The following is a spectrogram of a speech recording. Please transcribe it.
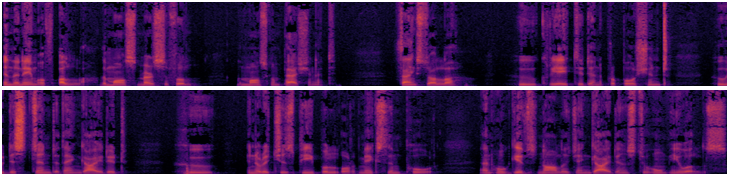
In the name of Allah, the most merciful, the most compassionate. Thanks to Allah who created and proportioned, who destined the guided, who enriches people or makes them poor, and who gives knowledge and guidance to whom He wills.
